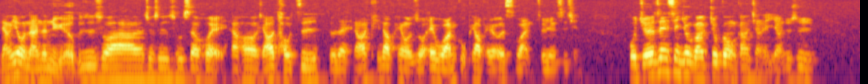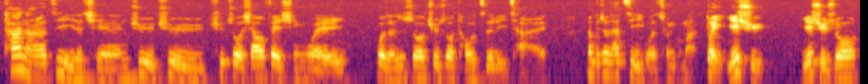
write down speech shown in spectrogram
梁又南的女儿不是说她就是出社会，然后想要投资，对不对？然后听到朋友说，哎，我玩股票赔了二十万这件事情，我觉得这件事情就刚就跟我刚刚讲的一样，就是他拿了自己的钱去去去做消费行为，或者是说去做投资理财，那不就是他自己我的存款吗？对，也许也许说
